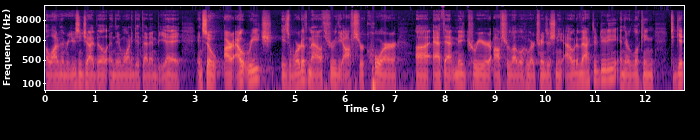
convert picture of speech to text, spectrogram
a lot of them are using GI Bill and they want to get that MBA. And so our outreach is word of mouth through the officer corps uh, at that mid-career officer level who are transitioning out of active duty and they're looking to get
